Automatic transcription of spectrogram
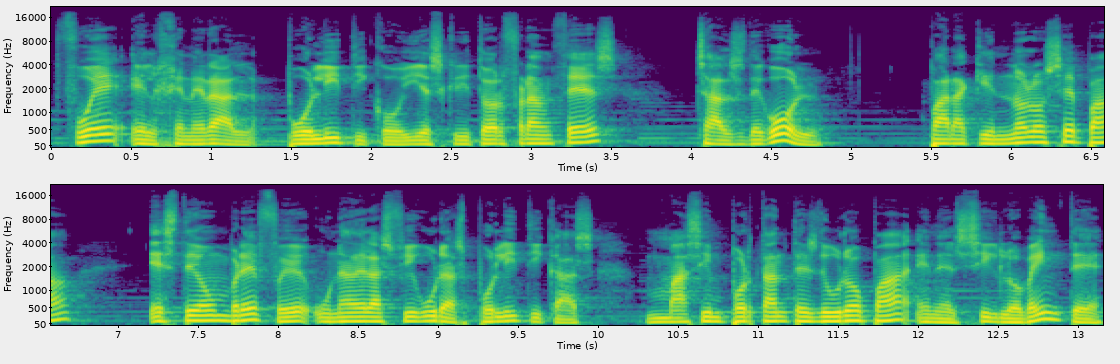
Fue el general, político y escritor francés Charles de Gaulle. Para quien no lo sepa, este hombre fue una de las figuras políticas más importantes de Europa en el siglo XX,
